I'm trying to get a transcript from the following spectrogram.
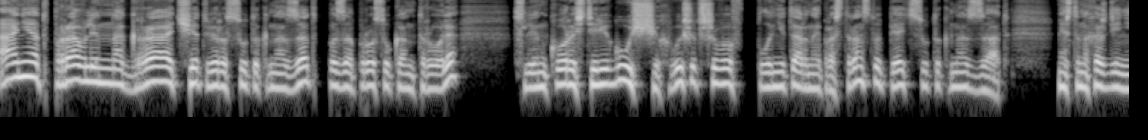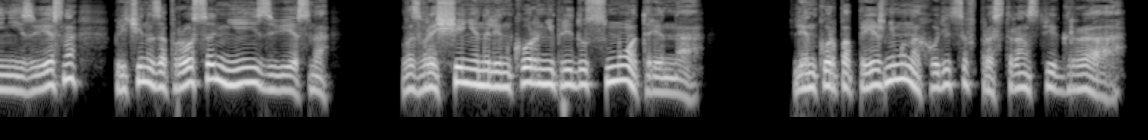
Ани отправлен на ГРА четверо суток назад по запросу контроля с линкора «Стерегущих», вышедшего в планетарное пространство пять суток назад. Местонахождение неизвестно, причина запроса неизвестна. Возвращение на линкор не предусмотрено. Ленкор по-прежнему находится в пространстве Гра.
